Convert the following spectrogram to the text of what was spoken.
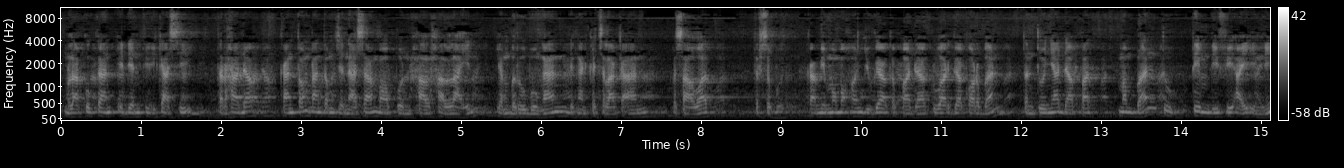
melakukan identifikasi terhadap kantong-kantong jenazah maupun hal-hal lain yang berhubungan dengan kecelakaan pesawat tersebut. Kami memohon juga kepada keluarga korban tentunya dapat membantu tim DVI ini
